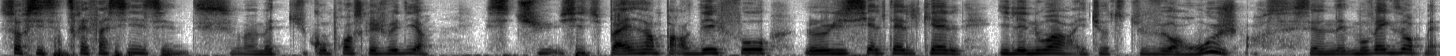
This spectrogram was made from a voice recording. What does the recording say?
Sauf si c'est très facile, c'est, tu comprends ce que je veux dire si tu, si tu, par exemple, par défaut, le logiciel tel quel, il est noir et tu, veux en rouge, c'est un mauvais exemple, mais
